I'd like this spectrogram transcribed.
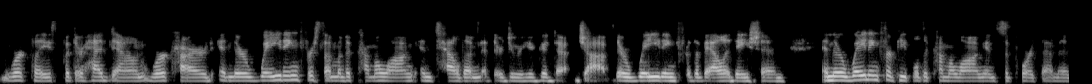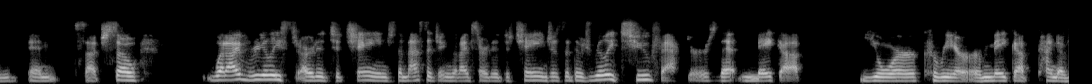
workplace put their head down work hard and they're waiting for someone to come along and tell them that they're doing a good job they're waiting for the validation and they're waiting for people to come along and support them and and such so what i've really started to change the messaging that i've started to change is that there's really two factors that make up your career or make up kind of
